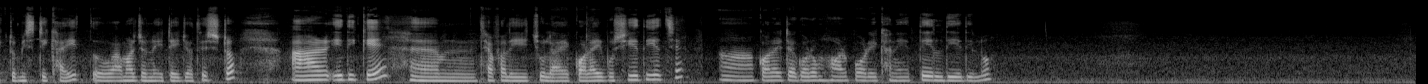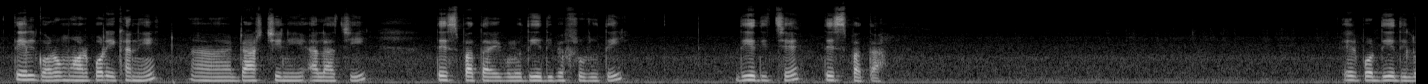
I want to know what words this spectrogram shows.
একটু মিষ্টি খাই, তো আমার জন্য এটাই যথেষ্ট। আর এদিকে শেফালি চুলায় কড়াই বসিয়ে দিয়েছে। কড়াইটা গরম হওয়ার পর এখানে তেল দিয়ে দিল। তেল গরম হওয়ার পর এখানে দারচিনি, এলাচি, তেজপাতা এগুলো দিয়ে দিবে শুরুতেই। দিয়ে দিচ্ছে তেজপাতা। এরপর দিয়ে দিল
